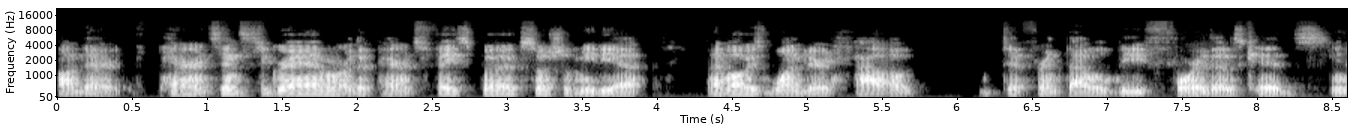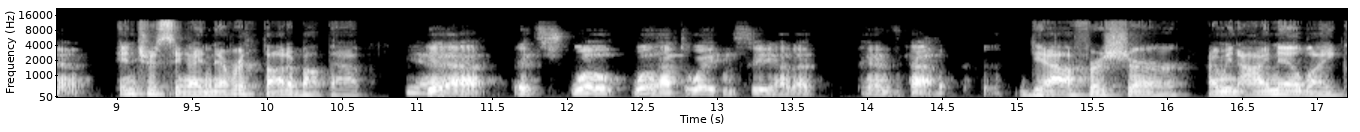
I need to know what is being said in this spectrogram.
on their parents' Instagram or their parents' Facebook, social media. And I've always wondered how different that will be for those kids, you know. Interesting. I never thought about that. Yeah. Yeah. It's we'll we'll have to wait and see how that pans out. yeah, for sure. I mean, I know like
